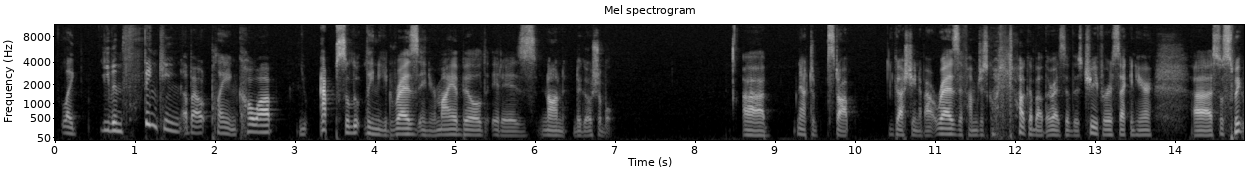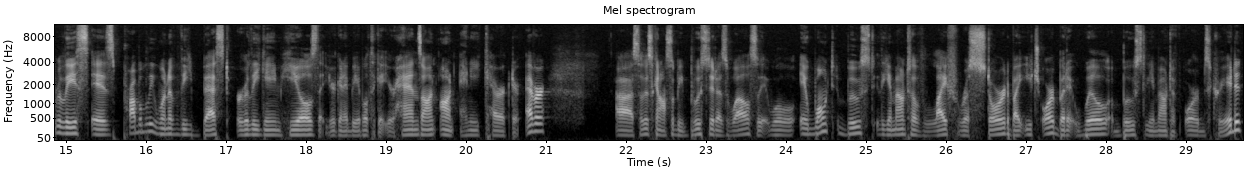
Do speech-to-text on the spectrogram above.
like even thinking about playing co-op, you absolutely need res in your Maya build. It is non-negotiable. Uh, now to stop gushing about res if I'm just going to talk about the rest of this tree for a second here. Uh, so Sweet Release is probably one of the best early game heals that you're going to be able to get your hands on on any character ever. Uh, so this can also be boosted as well. So it will it won't boost the amount of life restored by each orb, but it will boost the amount of orbs created.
